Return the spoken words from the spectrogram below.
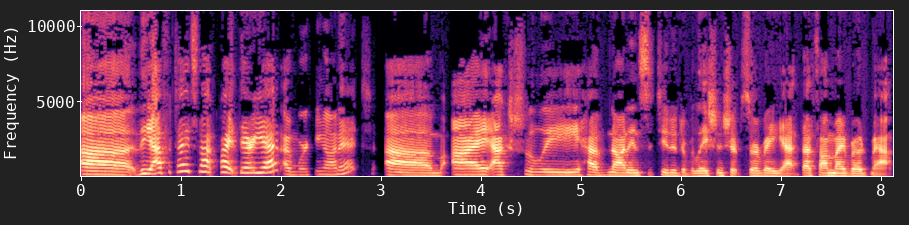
uh, the appetite's not quite there yet. I'm working on it. Um, I actually have not instituted a relationship survey yet. That's on my roadmap.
